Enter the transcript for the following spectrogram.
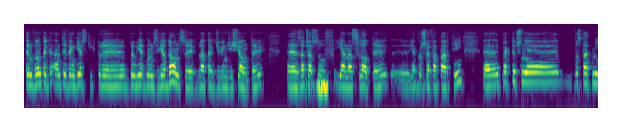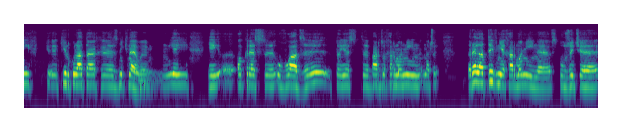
ten wątek antywęgierski, który był jednym z wiodących w latach 90., E, za czasów Jana Sloty e, jako szefa partii, e, praktycznie w ostatnich kilku latach zniknęły. Jej, jej okres u władzy to jest bardzo harmonijny, znaczy relatywnie harmonijne współżycie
